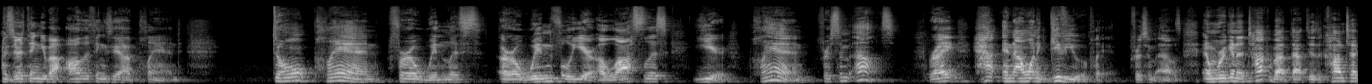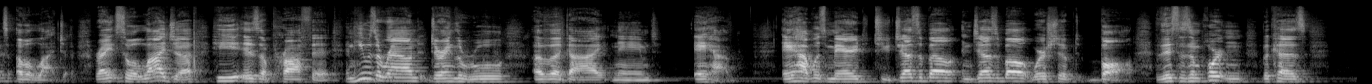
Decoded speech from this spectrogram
as you're thinking about all the things you have planned. Don't plan for a winless or a winful year, a lossless year. Plan for some L's, right? And I want to give you a plan for some L's. And we're going to talk about that through the context of Elijah, right? So Elijah, he is a prophet, and he was around during the rule of a guy named Ahab. Ahab was married to Jezebel, and Jezebel worshiped Baal. This is important because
